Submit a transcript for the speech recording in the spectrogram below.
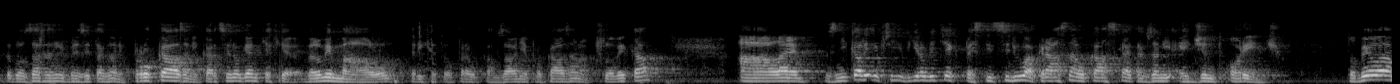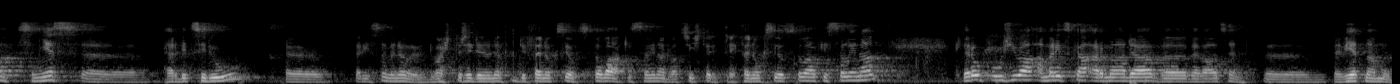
to bylo zařazení mezi takzvaný prokázaný karcinogen, těch je velmi málo, kterých je to opravdu kauzálně prokázáno člověka ale vznikaly i při výrobě těch pesticidů a krásná ukázka je takzvaný Agent Orange. To byla směs eh, herbicidů, eh, který se jmenuje 2,4 difenoxyoctová kyselina, 2,3,4 trifenoxyoctová kyselina, kterou používá americká armáda ve, válce eh, ve Větnamu.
